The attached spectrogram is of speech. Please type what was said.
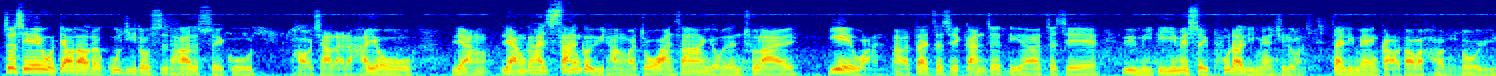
这些我钓到的，估计都是它的水库跑下来的。还有两两个还是三个鱼塘吧。昨晚上有人出来夜晚啊，在这些甘蔗地啊、这些玉米地，因为水铺到里面去了嘛，在里面搞到了很多鱼，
